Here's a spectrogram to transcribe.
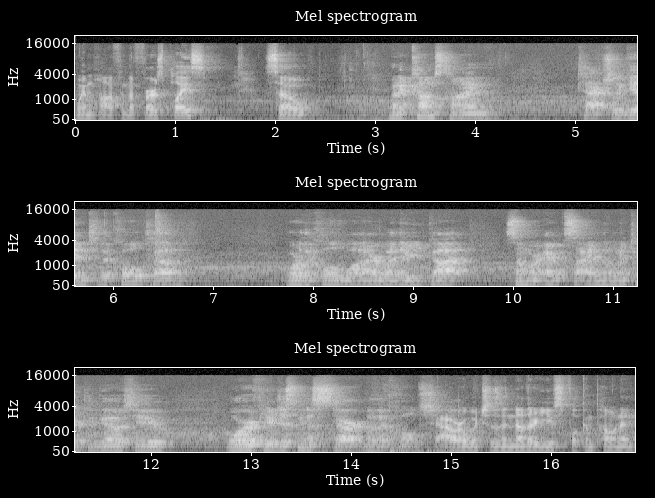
Wim Hof in the first place. So when it comes time to actually get into the cold tub or the cold water, whether you've got somewhere outside in the winter to go to, or if you're just going to start with a cold shower, which is another useful component,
